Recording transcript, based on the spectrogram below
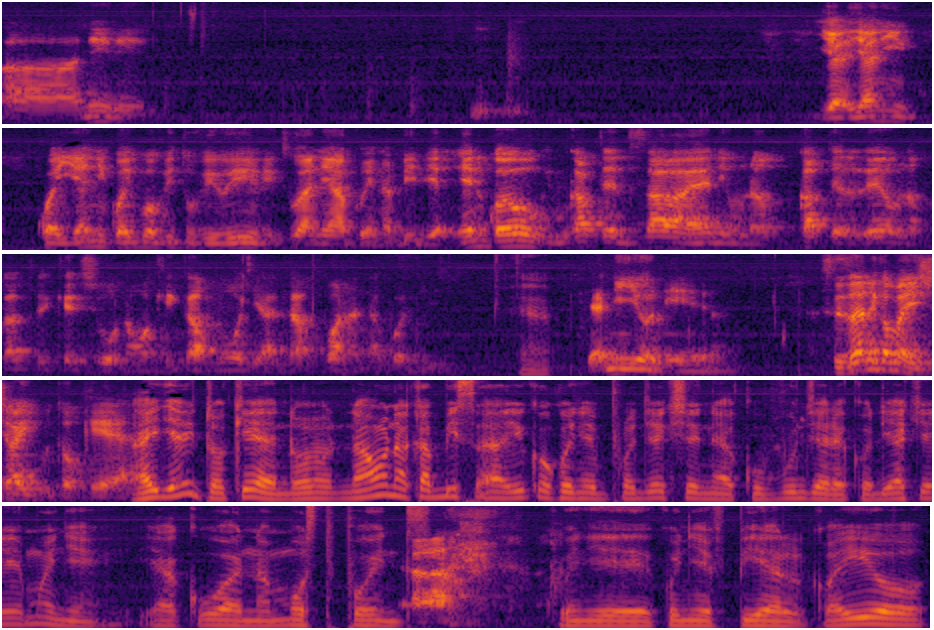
uh, nini? Ya, yani kwa yani kwa hivyo vitu viwili tu yani hapo inabidi yani kwa hiyo ukimcaptain Salah yani una captain leo una captain kesho una uhakika mmoja atakuwa na double digit. Yeah. yani hiyo ni sidhani kama ishawahi kutokea. Haijawai tokea ndo naona kabisa yuko kwenye projection ya kuvunja rekodi yake mwenye ya kuwa na most points Ah, kwenye kwenye fpl kwa hiyo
